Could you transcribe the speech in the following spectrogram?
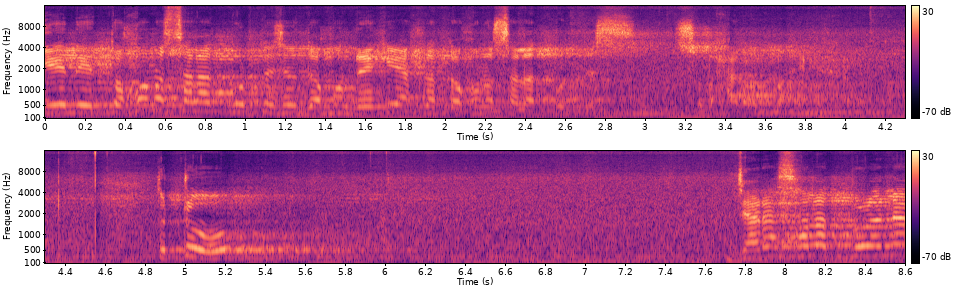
গেলে তখনও সালাদ করতেছে যখন রেখে আসলা, তখনও সালাদ করতেছে তো তো, যারা সালাদ পড়ে না,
